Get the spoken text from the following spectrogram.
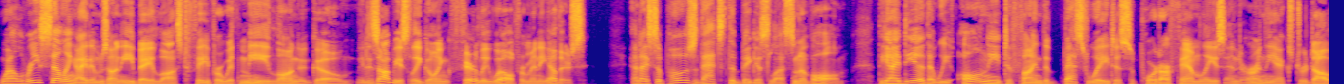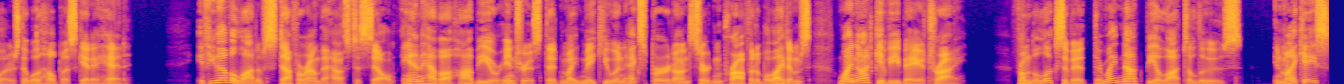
while reselling items on eBay lost favor with me long ago, it is obviously going fairly well for many others. And I suppose that's the biggest lesson of all the idea that we all need to find the best way to support our families and earn the extra dollars that will help us get ahead. If you have a lot of stuff around the house to sell and have a hobby or interest that might make you an expert on certain profitable items, why not give eBay a try? From the looks of it, there might not be a lot to lose. In my case,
